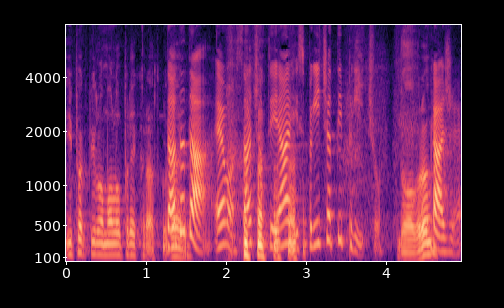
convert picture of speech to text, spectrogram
ipak bilo malo prekratko. Da, da, da, evo, sad ću ti ja ispričati priču. Dobro. Kaže,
